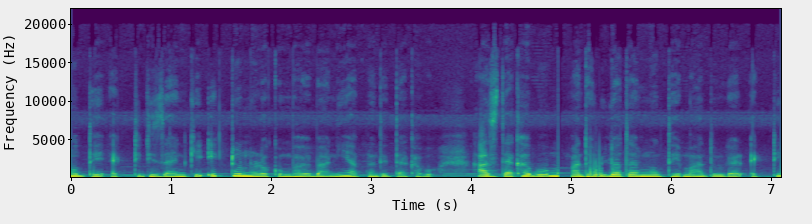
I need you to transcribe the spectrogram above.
মধ্যে একটি ডিজাইনকে একটু অন্যরকমভাবে বানিয়ে আপনাদের দেখাবো। আজ দেখাবো মাধবীলতার মধ্যে মা দুর্গার একটি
